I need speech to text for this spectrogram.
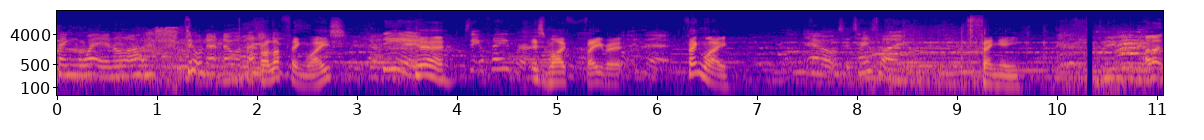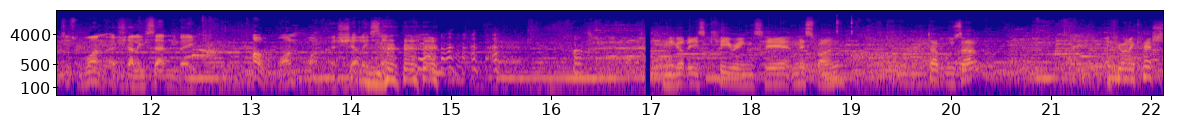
thing away, and I'm I still don't know what that I love Fengways. is. Do you? Yeah. Is it your favourite? It's my favourite. Is it? Fengway. Yeah, what does it taste like? Fengy. I don't just want a Shelly Senby. I want one a Shelly Senby. And you got these key rings here, and this one doubles up if you want to catch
